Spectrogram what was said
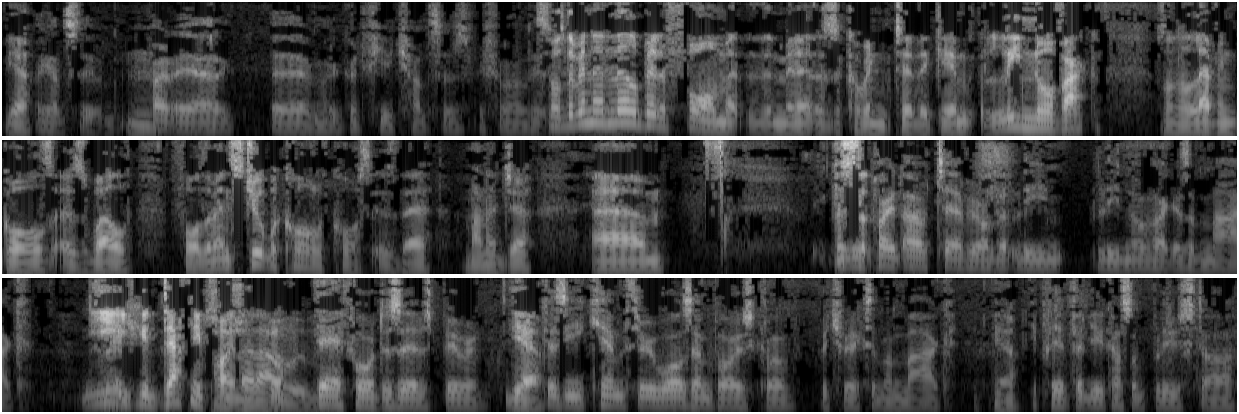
Yeah. against Luton. Apparently, uh, um, a good few chances before. So they're in a little bit of form at the minute as they come into the game. Lee Novak was on 11 goals as well for them, and Stuart McCall, of course, is their manager. Um, Can we point out to everyone that Lee, Lee Novak is a mag? you, you could definitely point that out. Booing. Therefore deserves booing. Yeah. Because he came through Wallsend Boys Club, which makes him a mag. Yeah. He played for Newcastle Blue Star,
